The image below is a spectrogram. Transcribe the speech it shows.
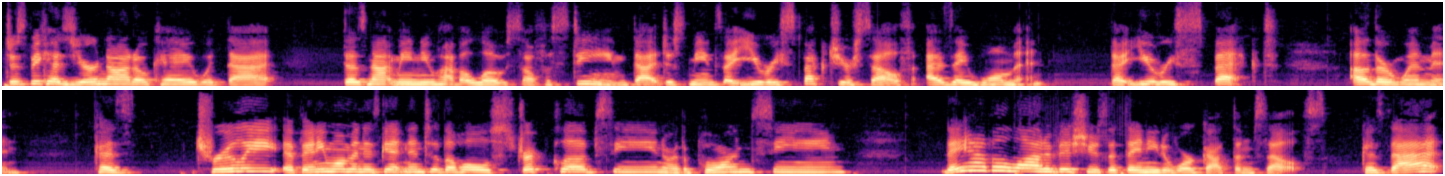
just because you're not okay with that does not mean you have a low self esteem. That just means that you respect yourself as a woman, that you respect other women. Because truly, if any woman is getting into the whole strip club scene or the porn scene, they have a lot of issues that they need to work out themselves. Because that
